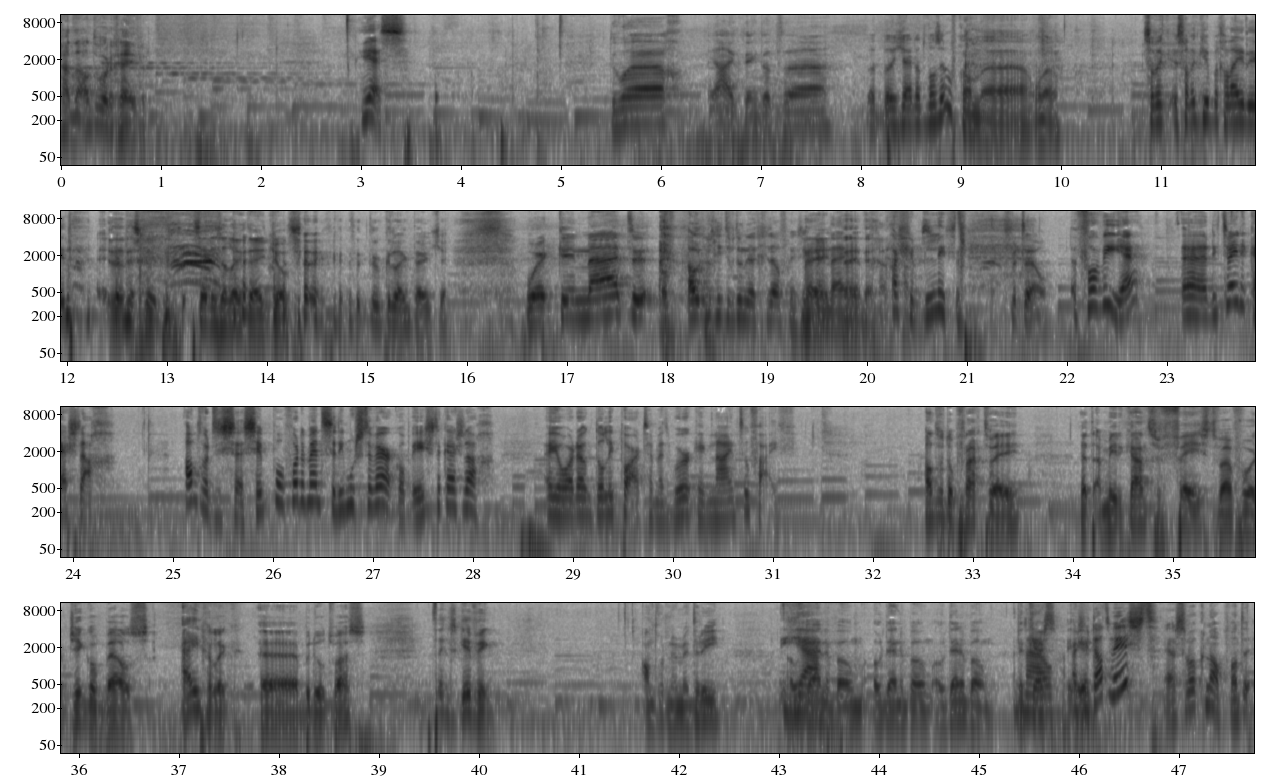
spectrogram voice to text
ga de antwoorden geven. Yes. Doe, eh, ja, ik denk dat, eh, dat, dat, jij dat wel zelf kan, uh, Zal ik, zal ik je begeleiden in? Dat is goed. Zet eens een leuk deuntje op. Doe ik een leuk deuntje. Working night. Oh, dat is niet te doen. dat ik zelf geen zin. Nee, nee, nee. nee. Alsjeblieft. Vertel. Voor wie, hè? Die tweede kerstdag. Antwoord is simpel. Voor de mensen die moesten werken op eerste kerstdag. En je hoorde ook Dolly Parton met Working 9 to 5. Antwoord op vraag 2. Het Amerikaanse feest waarvoor Jingle Bells eigenlijk eh, bedoeld was. Thanksgiving. Antwoord nummer drie. Ja. Odenneboom, Odenneboom, Odenneboom. De nou, kerst... als je dat wist... Ja, dat is wel knap. Want eh,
